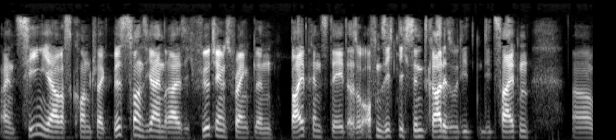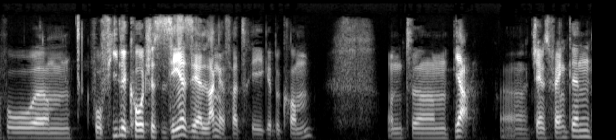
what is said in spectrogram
ein Zehn-Jahres-Contract bis 2031 für James Franklin bei Penn State. Also offensichtlich sind gerade so die, die Zeiten, äh, wo, ähm, wo viele Coaches sehr, sehr lange Verträge bekommen. Und ähm, ja, äh, James Franklin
